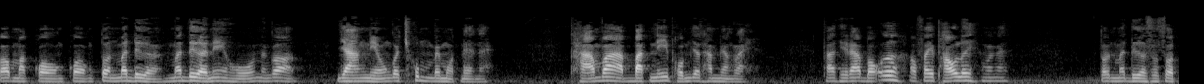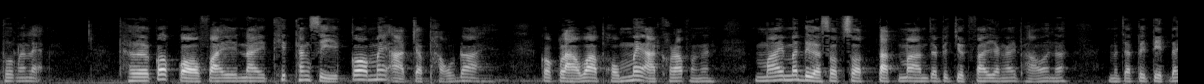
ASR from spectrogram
ก็มากองกองต้นมะเดือ่อมะเดื่อนี่โหมันก็ยางเหนียวมันก็ชุ่มไปหมดเลยนะถามว่าบัดนี้ผมจะทำอย่างไร พระเทระบอกเออเอาไฟเผาเลยว่าไงต้นมะเดื่อสดๆพวกนั้นแหละ เธอก็ก่อไฟในทิศทั้งสี่ก็ไม่อาจจะเผาได้ ก็กล่าวว่าผมไม่อาจครับเหมือนกันไม้มะเดื่อสดๆตัดมามจะไปจุดไฟยังไงเผานะมันจะไปติดได้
